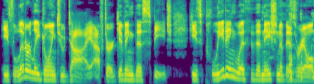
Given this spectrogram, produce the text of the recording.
He's literally going to die after giving this speech. He's pleading with the nation of Israel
